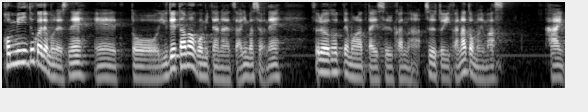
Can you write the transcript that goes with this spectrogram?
コンビニとかでもですね、えー、っと、ゆで卵みたいなやつありますよね。それを取ってもらったりするかな、するといいかなと思います。はい。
